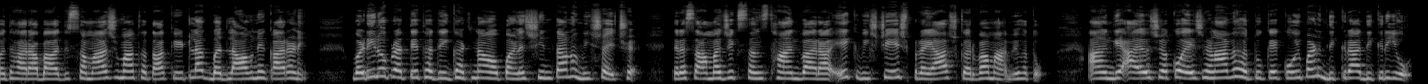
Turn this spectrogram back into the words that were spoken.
વધારા બાદ સમાજમાં થતા કેટલાક બદલાવને કારણે વડીલો પ્રત્યે થતી ઘટનાઓ પણ ચિંતાનો વિષય છે. ત્યારે સામાજિક સંસ્થાન દ્વારા એક વિશેષ પ્રયાસ કરવામાં આવ્યો હતો. આ અંગે આયોજકોએ જણાવ્યું હતું કે કોઈ પણ દીકરા દીકરીઓ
